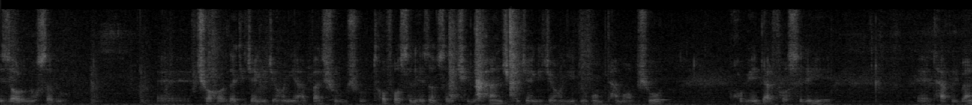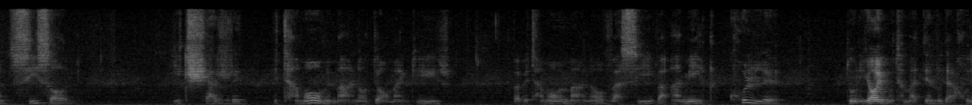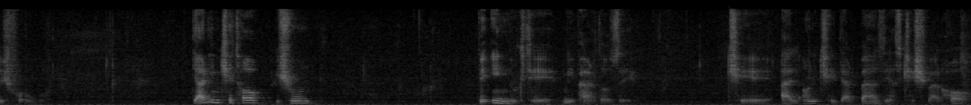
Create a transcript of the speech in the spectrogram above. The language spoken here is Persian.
1914 که جنگ جهانی اول شروع شد تا فاصله 1945 که جنگ جهانی دوم تمام شد خب یعنی در فاصله تقریبا سی سال یک شر به تمام معنا دامنگیر و به تمام معنا وسیع و عمیق کل دنیای متمدن رو در خودش فرو برد. در این کتاب ایشون به این نکته می‌پردازه که الان که در بعضی از کشورها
